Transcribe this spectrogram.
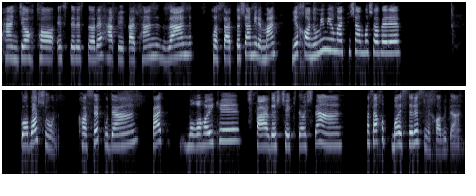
پنجاه تا استرس داره حقیقتا زن تا صد تاش میره. من یه خانومی میومد پیشم مشاوره. باباشون کاسب بودن بعد موقع هایی که فرداش چک داشتن مثلا خب با استرس میخوابیدن.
